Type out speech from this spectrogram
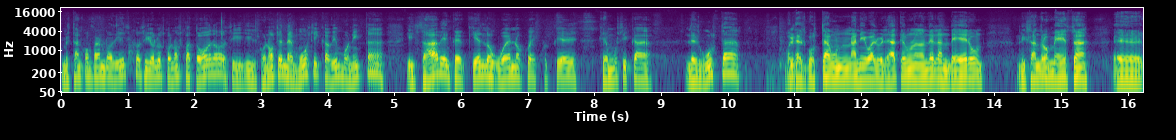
me están comprando discos y yo los conozco a todos y, conocen de música bien bonita y saben qué es lo bueno, qué, qué, música les gusta. Pues les gusta un Aníbal Velázquez, un Andel Landero, un Lisandro Mesa, eh,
